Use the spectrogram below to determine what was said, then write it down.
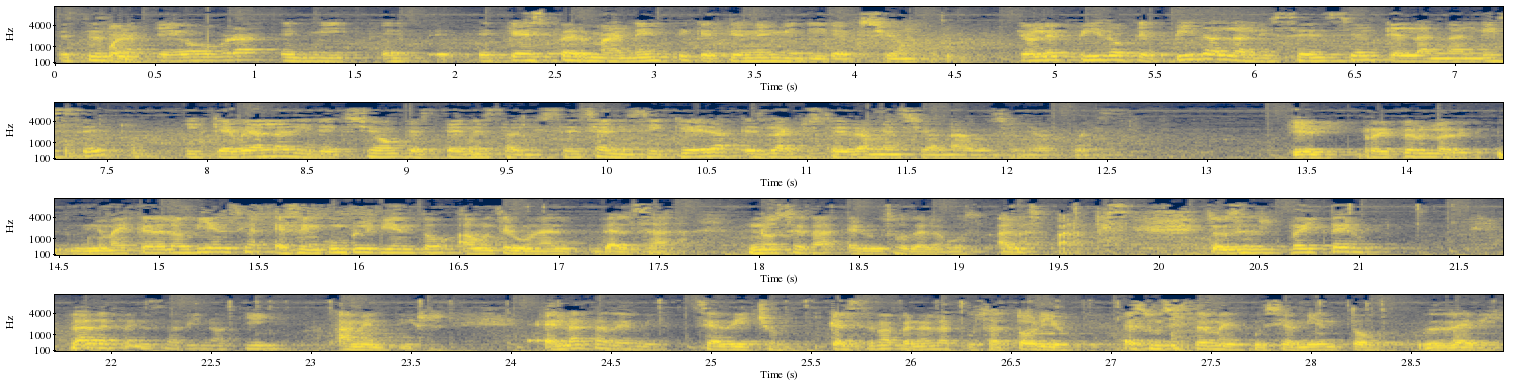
Esta es la que obra en mi, eh, eh, que es permanente y que tiene mi dirección. Yo le pido que pida la licencia y que la analice y que vea la dirección que esté en esa licencia. Ni siquiera es la que usted ha mencionado, señor juez. Bien, reitero la dinámica de la audiencia, es en cumplimiento a un tribunal de alzada. No se da el uso de la voz a las partes. Entonces, reitero, la defensa vino aquí a mentir. En la academia se ha dicho que el sistema penal acusatorio es un sistema de enjuiciamiento débil.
